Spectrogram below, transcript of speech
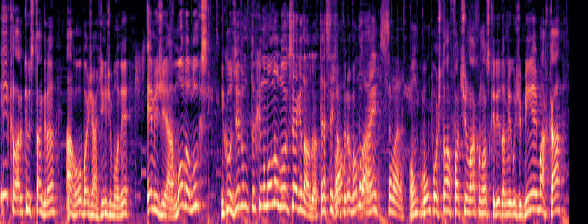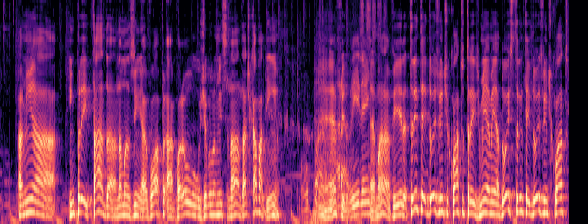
e, claro, que o Instagram, arroba Jardim de Monet MGA. Monolux, inclusive, vamos ter que ir no Monolux, né, Aguinaldo? Até sexta-feira vamos, lá, hein? Semana. Vamos, vamos postar uma fotinho lá com o nosso querido amigo Gibinha e marcar a minha empreitada na manzinha. Eu vou, agora o Giba vai me ensinar a andar de cavalinho. é, filho. maravilha, hein? É maravilha. 32 24 3662, 32 24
